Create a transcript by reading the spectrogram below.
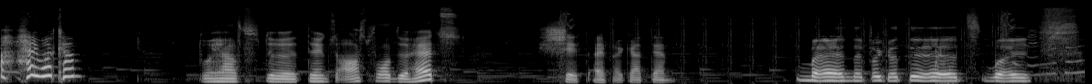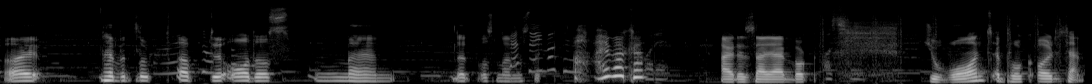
Uh, hi, welcome. Do I have the things asked for the hats? Shit, I forgot them. Man, I forgot the hats. Why? I haven't looked up the orders. Man, that was my mistake. Hi, welcome. I desire a book. You want a book all the time.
